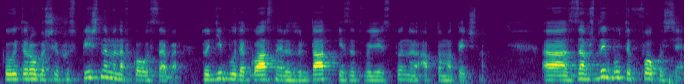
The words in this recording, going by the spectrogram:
коли ти робиш їх успішними навколо себе, тоді буде класний результат і за твоєю спиною автоматично. Е, Завжди бути в фокусі.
